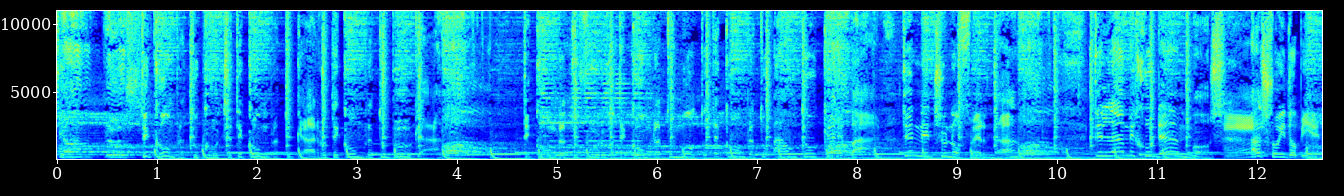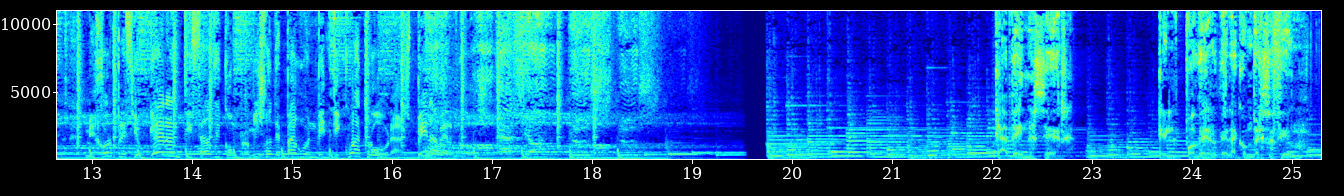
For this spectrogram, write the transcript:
Te compra tu coche, te compra tu carro, te compra tu buga. Te compra tu furgo, te compra tu moto, te compra tu auto, caravan. ¿Te han hecho una oferta? Te la mejoramos. Has oído bien. Mejor precio garantizado y compromiso de pago en 24 horas. Ven a vernos. Cadena Ser. El poder de la conversación.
